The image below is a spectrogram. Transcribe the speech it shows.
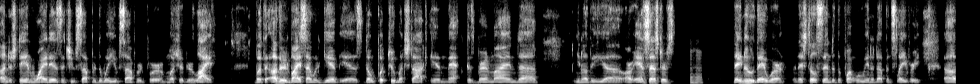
understand why it is that you've suffered the way you've suffered for much of your life. But the other advice I would give is don't put too much stock in that because bear in mind, uh, you know, the uh, our ancestors, mm-hmm. they knew who they were, and they still sinned to the point where we ended up in slavery. Uh,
